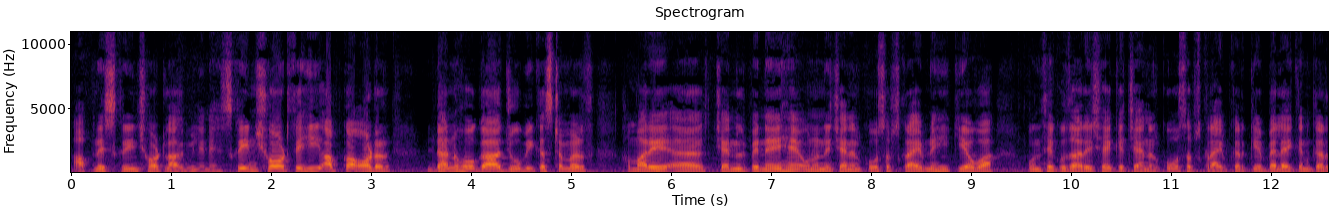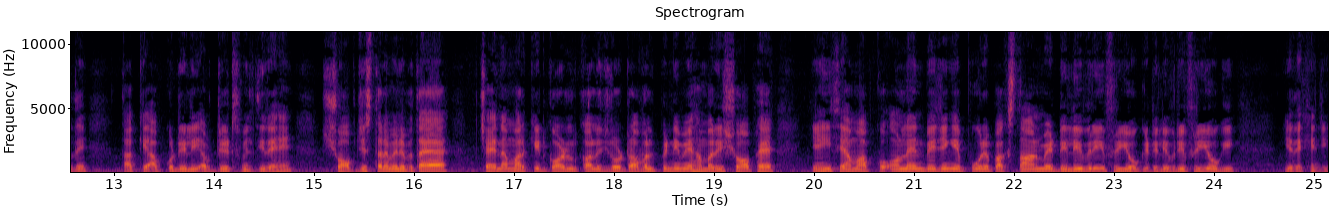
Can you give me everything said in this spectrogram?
آپ نے اسکرین شاٹ لازمی لینا ہے۔ اسکرین شاٹ سے ہی آپ کا آرڈر ڈن ہوگا۔ جو بھی کسٹمر ہمارے چینل پہ نئے ہیں، انہوں نے چینل کو سبسکرائب نہیں کیا ہوا۔ ان سے گزارش ہے کہ چینل کو سبسکرائب کر کے بیل آئیکن کر دیں تاکہ آپ کو ڈیلی اپڈیٹس ملتی رہیں۔ شاپ جس طرح میں نے بتایا China market garden college road Rawalpindi میں ہماری شاپ ہے۔ یہیں سے ہم آپ کو آن لائن بھیجیں گے۔ پورے پاکستان میں ڈیلیوری فری ہوگی۔ ڈیلیوری فری ہوگی۔ یہ دیکھیں جی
